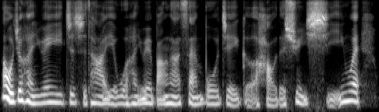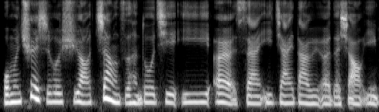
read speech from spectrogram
那我就很愿意支持他，也我很愿意帮他散播这个好的讯息，因为我们去。确实会需要这样子很多期一二三一加一大于二的效应，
